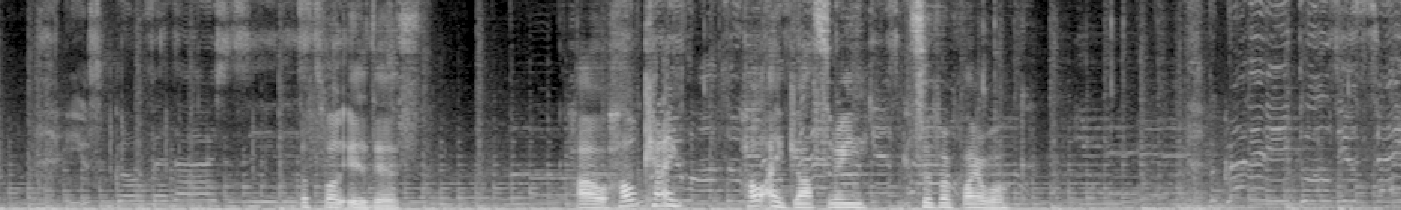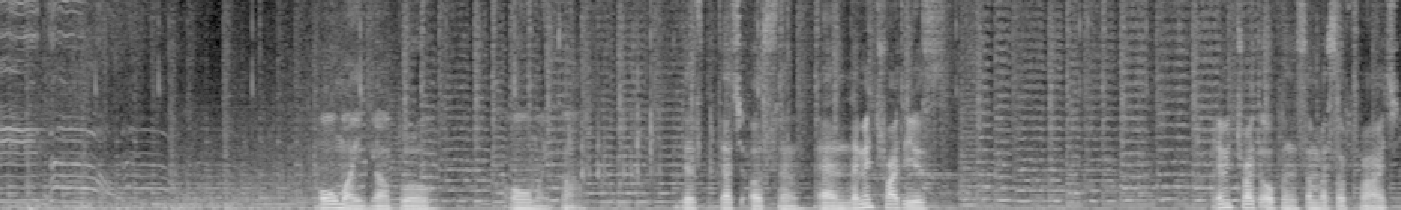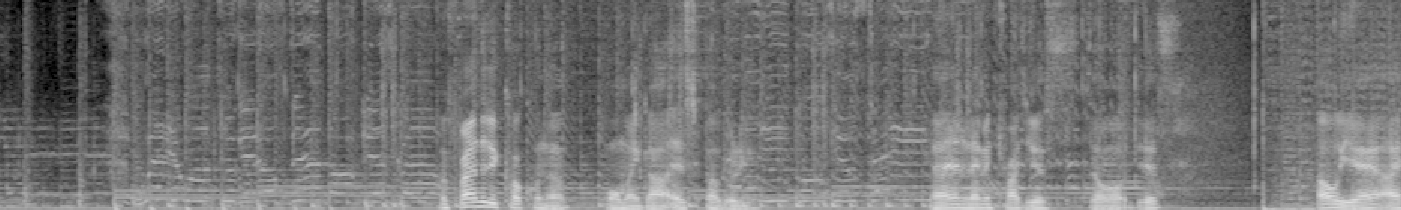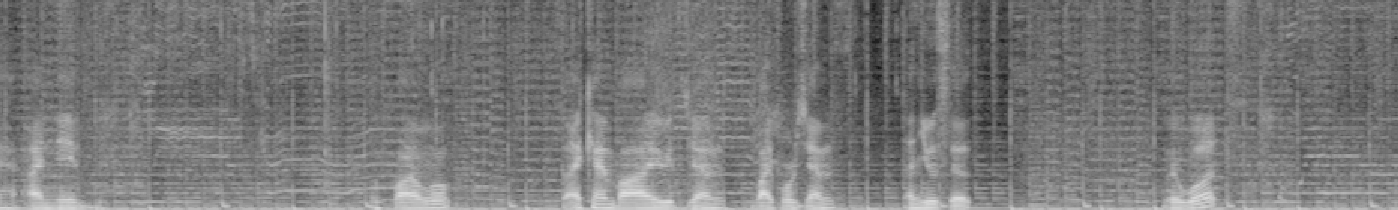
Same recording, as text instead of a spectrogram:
The fuck is this? How? How can I? How I got three super firework? Oh my god, bro. Oh my god. That's that's awesome. And let me try to use Let me try to open summer surprise. A friendly coconut. Oh my god, it's ugly. And let me try to use the, this. Oh yeah, I I need a firework. I can buy with gems, buy for gems, and use it. Wait, what?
